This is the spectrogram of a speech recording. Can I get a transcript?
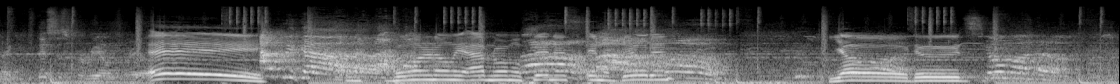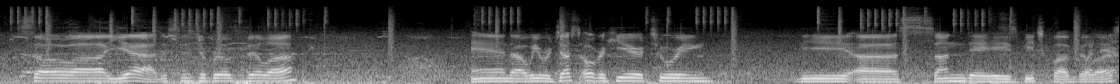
Like this is for real, for real. Hey! The one and only Abnormal Fitness in the building. Yo, dudes. So, uh, yeah, this is Jabril's villa. And uh, we were just over here touring the uh, Sundays Beach Club villas.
